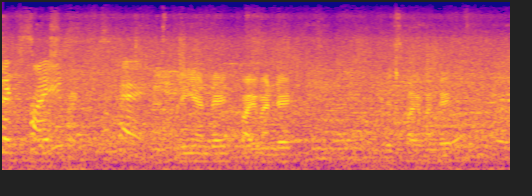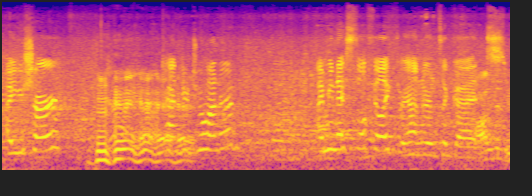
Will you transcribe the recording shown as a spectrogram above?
Fixed price? Okay. 300, 500, this 500. Are you sure? Can't do 200? I mean, I still feel like 300 is a good. All this Yeah.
